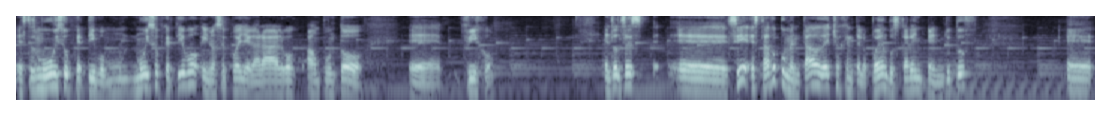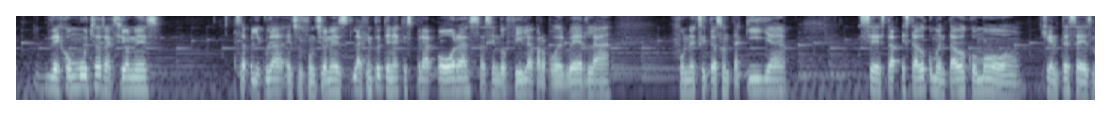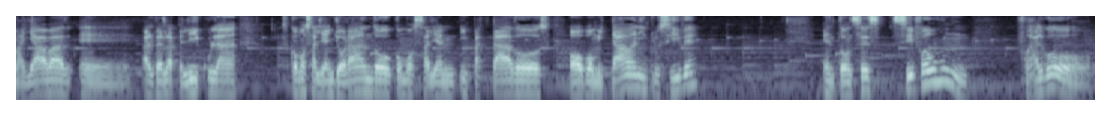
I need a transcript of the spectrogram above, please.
Esto es muy subjetivo, muy, subjetivo y no se puede llegar a algo, a un punto eh, fijo. Entonces, eh, sí, está documentado, de hecho, gente, lo pueden buscar en, YouTube. Eh, dejó muchas reacciones. Esta película en sus funciones, la gente tenía que esperar horas haciendo fila para poder verla. Fue un exitazo en taquilla. Se está, está documentado cómo gente se desmayaba eh, al ver la película, cómo salían llorando, cómo salían impactados o vomitaban inclusive. Entonces, sí fue un fue algo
